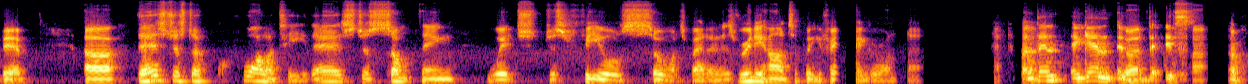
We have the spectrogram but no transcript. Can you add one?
bit, uh, there's just a quality. There's just something which just feels so much better, and it's really hard to put your finger on that. But then again, it, it's. Oh.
